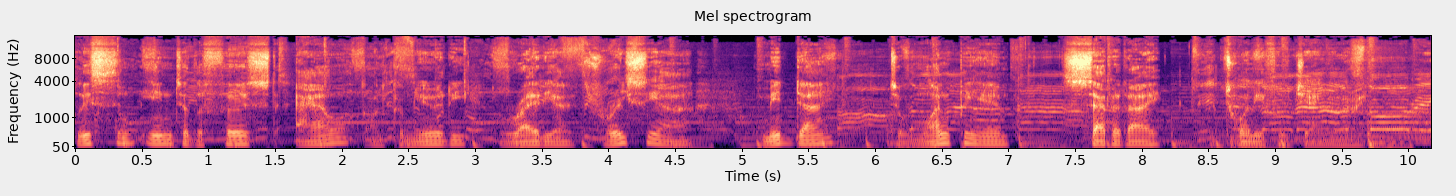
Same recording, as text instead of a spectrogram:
listen in to the first hour on Community Radio 3CR midday to 1 pm Saturday, the 20th of January.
